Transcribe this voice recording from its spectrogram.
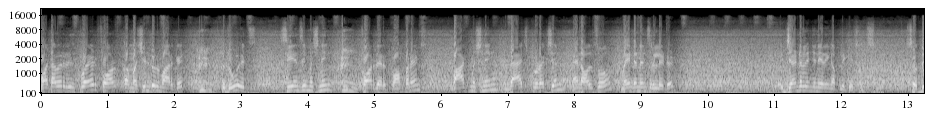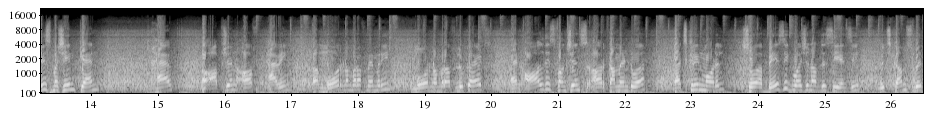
whatever required for a machine tool market to do its CNC machining for their components, part machining, batch production and also maintenance related general engineering applications. So this machine can have an option of having a more number of memory, more number of look aheads and all these functions are come into a touchscreen model. So a basic version of the CNC which comes with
